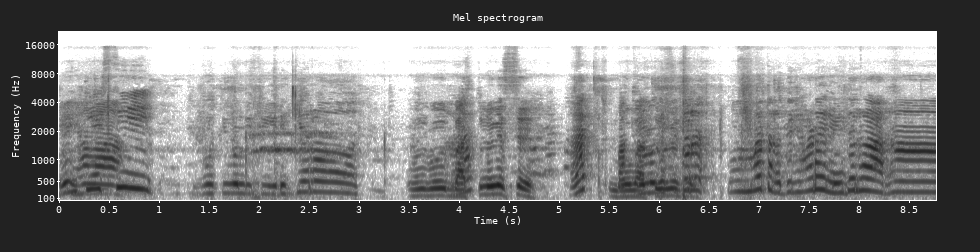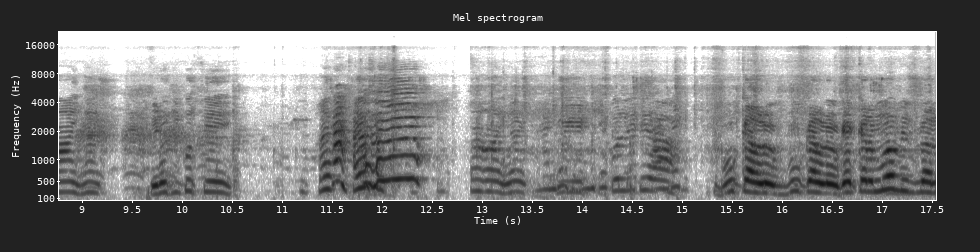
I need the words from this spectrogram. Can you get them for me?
এই হালা প্রতিবন্ধী তুই এটা কি বউ বাথরুমে গেছে। হ্যাঁ? বাথরুমে গেছে তোরা? মাথার দিন হাড়াই নেই তোরা হাই হাই এটা কি করছে? হাই হাই হাই হাই তুই কি করলি দিয়া বুকালো বুকালো কেকার মবিস বানায়।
